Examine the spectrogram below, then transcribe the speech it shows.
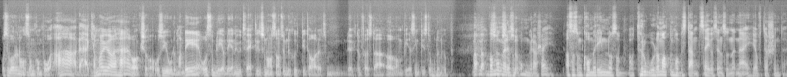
Och så var det någon som kom på, ah, det här kan man göra här också. Och så gjorde man det och så blev det en utveckling. Så någonstans under 70-talet så dök den första öronpiercingpistolen upp. Men, men, vad Så- många är det så- som så. ångrar sig? Alltså som kommer in och så tror de att de har bestämt sig och sen så nej, jag törs inte. Är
